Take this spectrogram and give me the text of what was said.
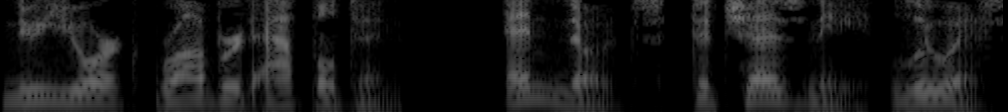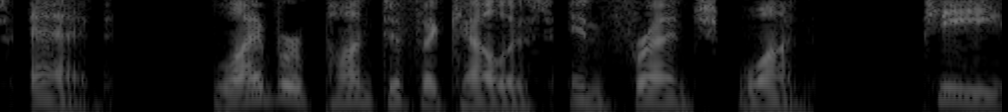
New York, Robert Appleton. Endnotes, Duchesne, Louis ed. Liber Pontificalis in French, 1. p.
